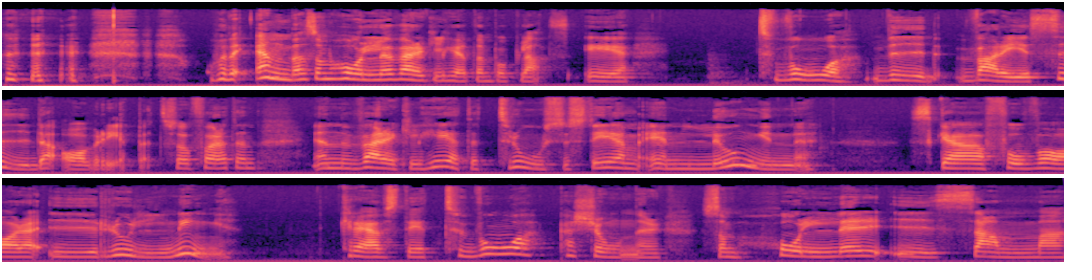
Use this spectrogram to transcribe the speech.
och det enda som håller verkligheten på plats är två vid varje sida av repet. Så för att en, en verklighet, ett trosystem, en lugn ska få vara i rullning krävs det två personer som håller i samma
